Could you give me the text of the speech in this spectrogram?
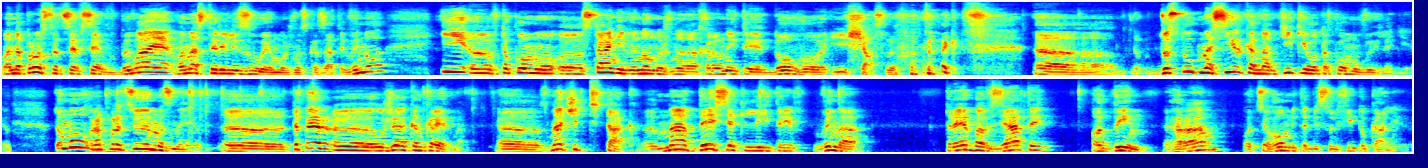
Вона просто це все вбиває, вона стерилізує, можна сказати, вино. І е, в такому е, стані вино можна хранити довго і щасливо. Так? Е, доступна сірка нам тільки у такому вигляді. Тому працюємо з нею. Е, тепер е, вже конкретно. Е, значить так, на 10 літрів вина треба взяти 1 грам оцього метабісульфіту калію.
